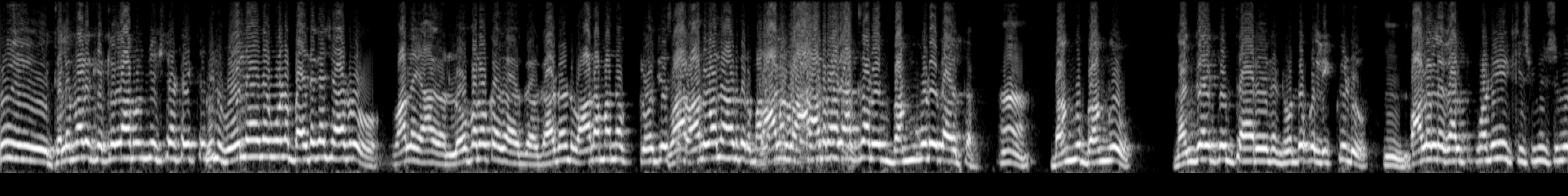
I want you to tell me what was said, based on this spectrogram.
నువ్వు తెలంగాణకి ఎట్లా లాభం చేసినట్టయితే? వీళ్ళు అయినా కూడా బయటకు వచ్చి ఆడరు. వాళ్ళ లోపల ఒక గార్డెన్ వాళ్ళ మంది క్లోజ్ చేసి వాళ్ళు వాళ్ళే ఆడతారు. మన- వాళ్ళు ఆడరా బంగు కూడా తాగుతారు. బంగు బంగు. గంజాయితో తయారైనటువంటి ఒక లిక్విడ్ పాలల్లో కలుపుకొని కిస్మిస్లు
